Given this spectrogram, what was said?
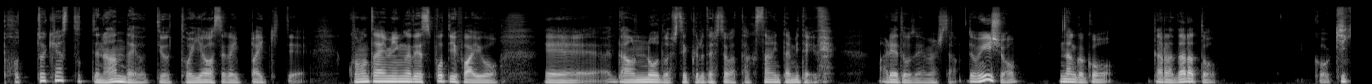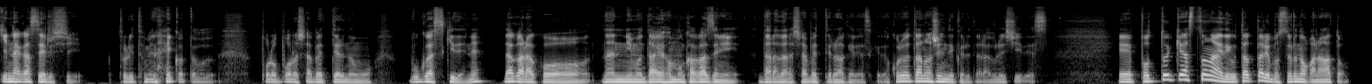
ポッドキャストってなんだよっていう問い合わせがいっぱい来て、このタイミングで Spotify を、えーダウンロードしてくれた人がたくさんいたみたいで、ありがとうございました。でもいいでしょ？なんかこう、だらだらと、こう聞き流せるし、取り留めないことをポロポロ喋ってるのも僕が好きでね。だからこう、何にも台本も書かずにダラダラ喋ってるわけですけど、これを楽しんでくれたら嬉しいです。えーポッドキャスト内で歌ったりもするのかなと。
